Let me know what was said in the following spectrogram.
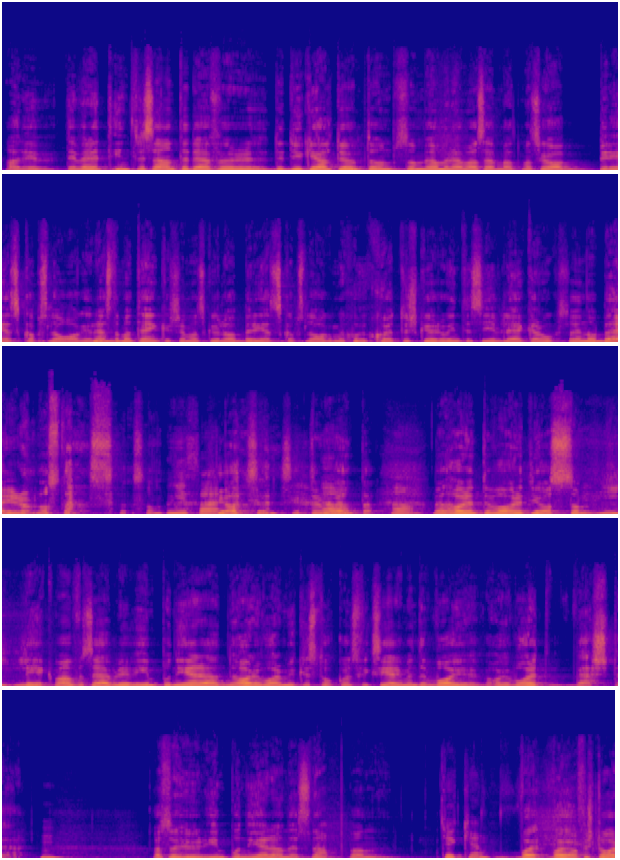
Ja, det, är, det är väldigt intressant det där, för det dyker alltid upp de som, jag menar, man säger att man ska ha beredskapslager. Mm. Nästan man tänker sig att man skulle ha beredskapslager med sjuksköterskor och intensivläkare också i något bergrum någonstans. Som Ungefär. Jag sitter och ja, väntar. Ja. Men har det inte varit, jag som lekman får säga, jag blev imponerad. Nu har det varit mycket Stockholmsfixering, men det var ju, har ju varit värst där. Mm. Alltså hur imponerande snabbt man Tycker jag. Vad, vad jag förstår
